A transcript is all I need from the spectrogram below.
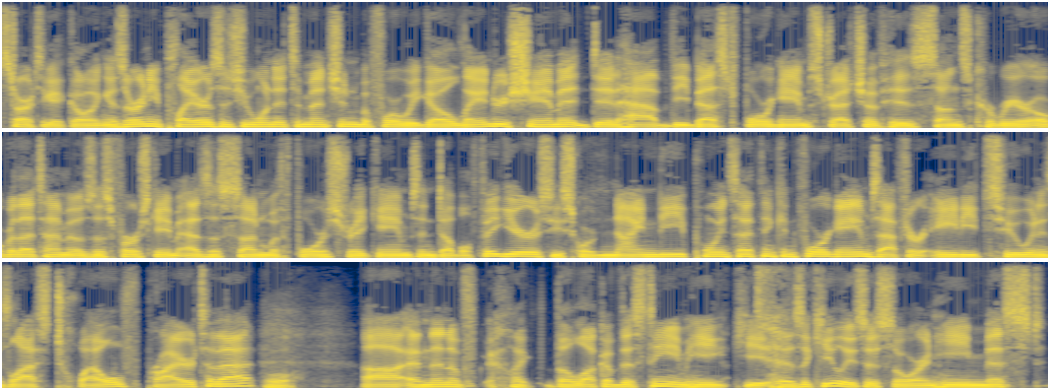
start to get going. Is there any players that you wanted to mention before we go? Landry Shamet did have the best four game stretch of his Suns career over that time. It was his first game as a son with four straight games in double figures. He scored 90 points, I think, in four games after 82 in his last 12 prior to that. Cool. Uh, and then, of like the luck of this team, he, he his Achilles is sore and he missed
